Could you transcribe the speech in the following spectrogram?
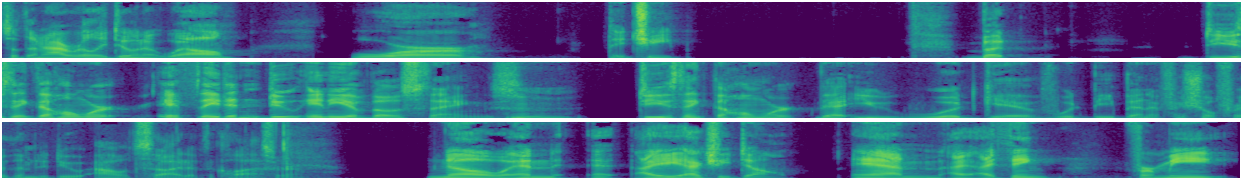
so they're not really doing it well, or they cheat. But do you think the homework, if they didn't do any of those things, Mhm. do you think the homework that you would give would be beneficial for them to do outside of the classroom? No, and uh, I actually don't. And I, I think for me,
